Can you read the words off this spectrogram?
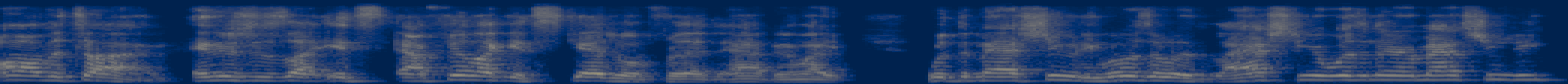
all the time. And it's just like it's. I feel like it's scheduled for that to happen. Like with the mass shooting, what was it? With last year, wasn't there a mass shooting?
